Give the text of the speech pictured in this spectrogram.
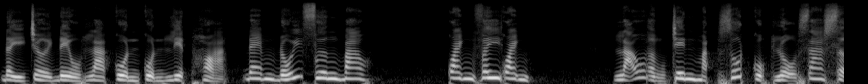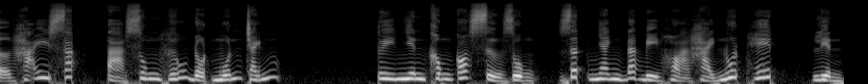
đầy trời đều là cuồn cuộn liệt hỏa, đem đối phương bao quanh vây quanh. Lão ẩu trên mặt rốt cuộc lộ ra sợ hãi sắc, tả sung hữu đột muốn tránh. Tuy nhiên không có sử dụng, rất nhanh đã bị hỏa hải nuốt hết, liền.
